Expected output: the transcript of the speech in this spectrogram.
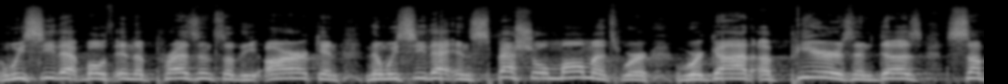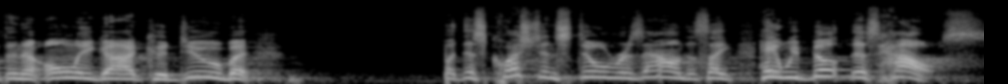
and we see that both in the presence of the ark, and, and then we see that in special moments where, where God appears and does something that only God could do. But, but this question still resounds. It's like, hey, we built this house.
